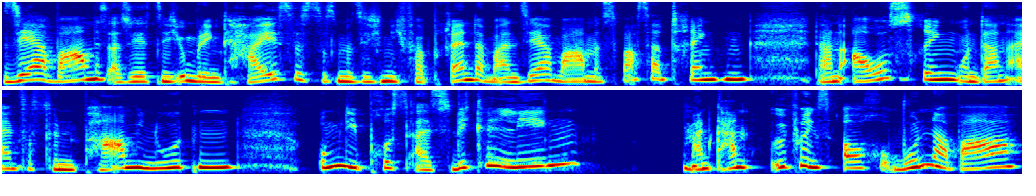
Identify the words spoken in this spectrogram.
sehr warmes, also jetzt nicht unbedingt heißes, dass man sich nicht verbrennt, aber ein sehr warmes Wasser tränken, dann ausringen und dann einfach für ein paar Minuten um die Brust als Wickel legen. Man kann übrigens auch wunderbar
